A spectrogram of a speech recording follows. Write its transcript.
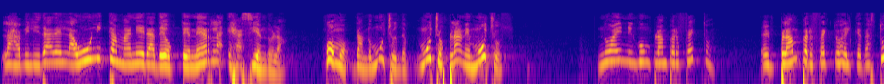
Las habilidades, la única manera de obtenerla es haciéndola. ¿Cómo? Dando muchos, muchos planes, muchos. No hay ningún plan perfecto. El plan perfecto es el que das tú.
